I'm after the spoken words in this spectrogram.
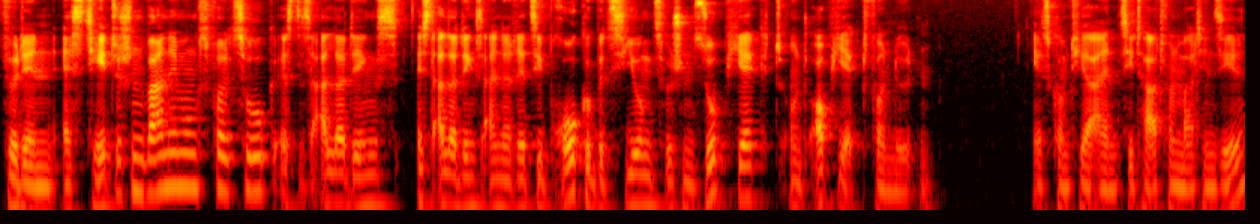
Für den ästhetischen Wahrnehmungsvollzug ist es allerdings, ist allerdings eine reziproke Beziehung zwischen Subjekt und Objekt vonnöten. Jetzt kommt hier ein Zitat von Martin Seel.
